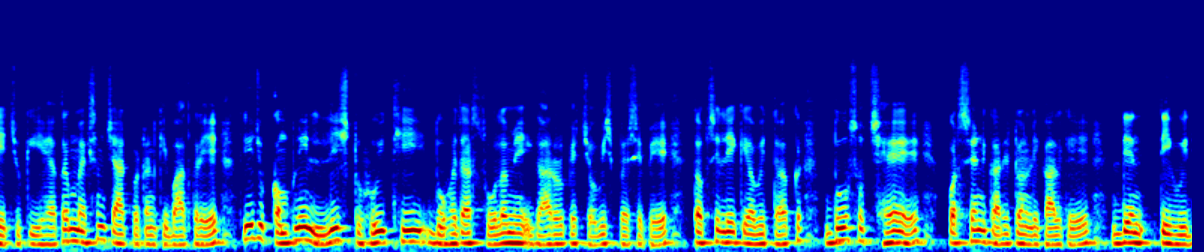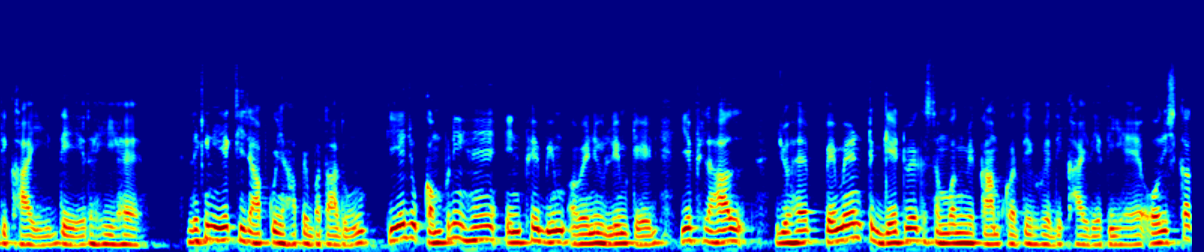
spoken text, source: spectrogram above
दे चुकी है अगर मैक्सिमम चार पैटर्न की बात करें तो ये जो कंपनी लिस्ट हुई थी 2016 में ग्यारह रुपये चौबीस पैसे पे तब से लेके अभी तक 206 परसेंट का रिटर्न निकाल के देती हुई दिखाई दे रही है लेकिन एक चीज़ आपको यहाँ पे बता दूँ कि ये जो कंपनी है इन्फेबीम अवेन्यू लिमिटेड ये फ़िलहाल जो है पेमेंट गेटवे के संबंध में काम करते हुए दिखाई देती है और इसका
